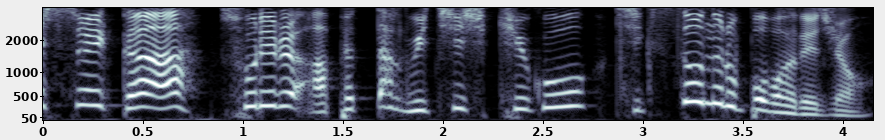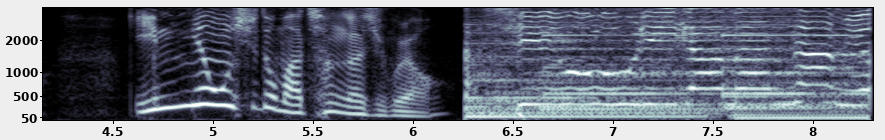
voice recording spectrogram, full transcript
있을까? 소리를 앞에 딱 위치시키고 직선으로 뽑아야 되죠. 임영웅 씨도 마찬가지고요. 우리가 만나면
